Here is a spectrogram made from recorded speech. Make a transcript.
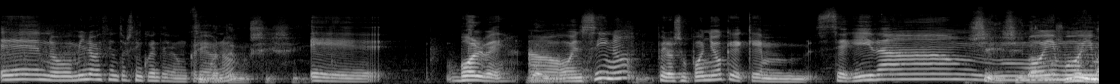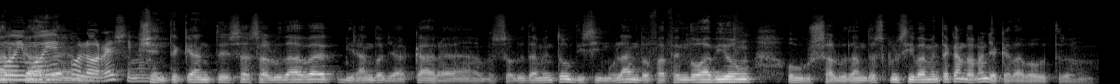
é eh, no 1951, creo, 51, non? Sí, sí. Eh, volve, volve ao ensino, sí. pero supoño que que seguida sí, sí, moi moi moi moi polo réxime. Xente que antes a saludaba mirándolle a cara absolutamente ou disimulando, facendo o avión ou saludando exclusivamente cando non lle quedaba outro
